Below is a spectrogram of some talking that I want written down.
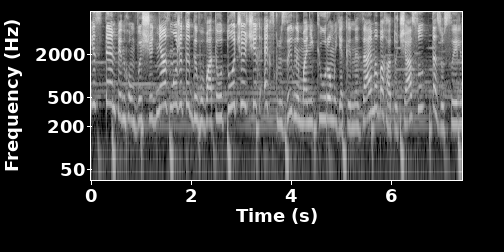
Із стемпінгом ви щодня зможете дивувати оточуючих ексклюзивним манікюром, який не займе багато часу та зусиль.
